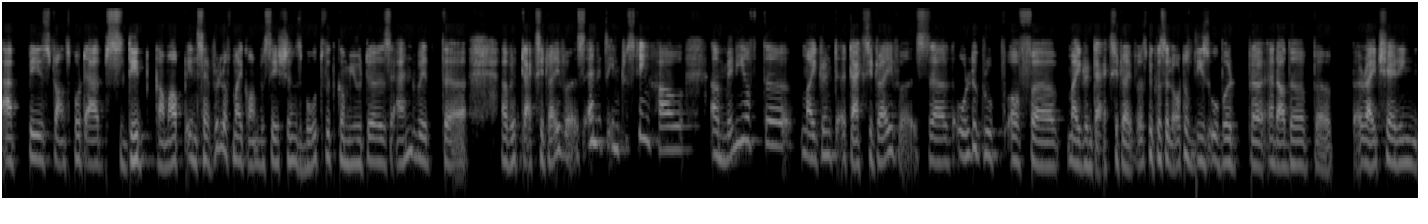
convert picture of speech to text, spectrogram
app-based transport apps did come up in several of my conversations, both with commuters and with uh, uh, with taxi drivers. And it's interesting how uh, many of the migrant uh, taxi drivers, uh, the older group of uh, migrant taxi drivers, because a lot of these Uber and other ride sharing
